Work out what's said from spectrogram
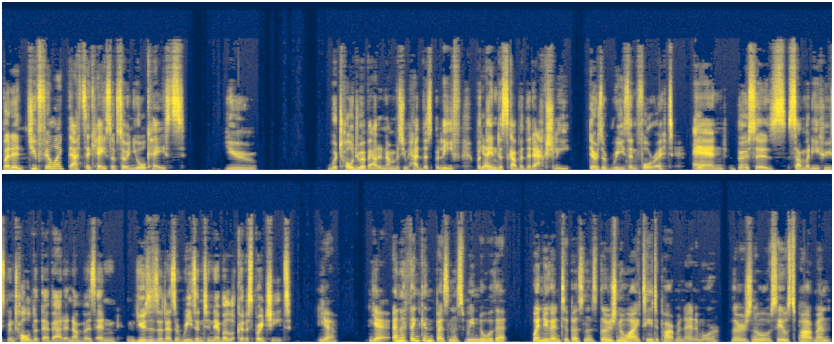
But it, do you feel like that's a case of, so in your case, you were told you about it numbers, you had this belief, but yeah. then discovered that actually there's a reason for it. Yeah. And versus somebody who's been told that they're bad at numbers and uses it as a reason to never look at a spreadsheet. Yeah. Yeah, and I think in business we know that when you go into business, there's no IT department anymore. There's no sales department.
